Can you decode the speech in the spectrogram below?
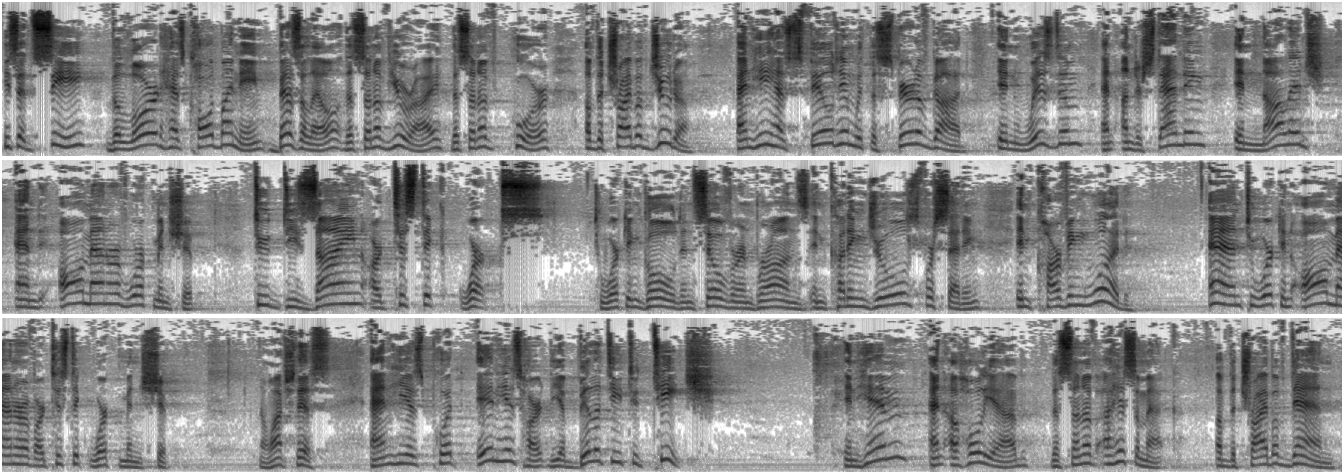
He said, See, the Lord has called by name Bezalel, the son of Uri, the son of Hur, of the tribe of Judah. And he has filled him with the Spirit of God in wisdom and understanding, in knowledge and all manner of workmanship, to design artistic works, to work in gold and silver and bronze, in cutting jewels for setting, in carving wood and to work in all manner of artistic workmanship. Now, watch this. And he has put in his heart the ability to teach. In him and Aholiab, the son of Ahisamach, of the tribe of Dan,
